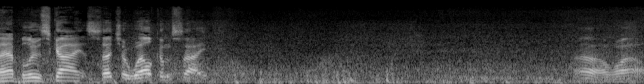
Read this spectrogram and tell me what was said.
that blue sky is such a welcome sight. Oh, wow.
